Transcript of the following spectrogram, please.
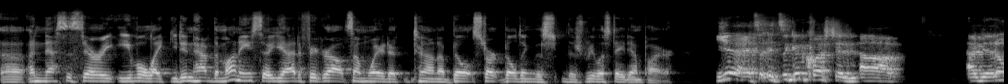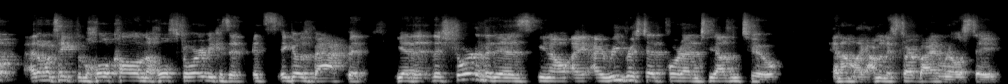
uh, a necessary evil. Like you didn't have the money, so you had to figure out some way to, to kind of build, start building this this real estate empire. Yeah, it's it's a good question. Uh, I mean, I don't I don't want to take the whole call and the whole story because it it's it goes back. But yeah, the, the short of it is, you know, I, I read Rich Dad Poor Dad in 2002, and I'm like, I'm going to start buying real estate.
